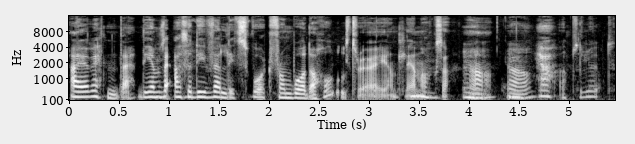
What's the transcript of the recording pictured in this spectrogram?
ja, jag vet inte. Det är, en, alltså, det är väldigt svårt från båda håll tror jag egentligen Mm. också. Ja. Ja. Absolut.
